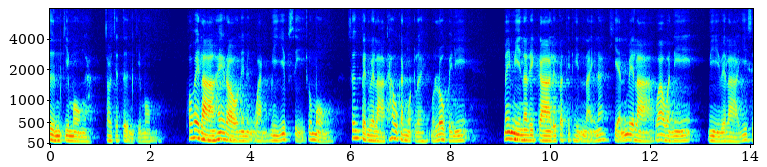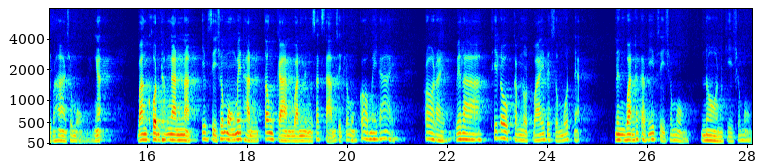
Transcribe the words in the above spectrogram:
ตื่นกี่โมงอะ่ะ เราจะตื่นกี่โมง เพราะเวลาให้เราในหนึ่งวันมียีิบสี่ชั่วโมง ซึ่งเป็นเวลาเท่ากันหมดเลย บนโลกใบนี้ ไม่มีนาฬิกาหรือปฏิทินไหนนะ เขียนเวลาว่าวันนี้มีเวลา 25 ชั่วโมงอย่างเงี้ยบางคนทำงานหนัก 24 ชั่วโมงไม่ทัน ต้องการวันหนึ่งสัก 30 ชั่วโมงก็ไม่ได้ เพราะอะไร เวลาที่โลกกำหนดไว้เป็นสมมุติเนี่ยหนึ่งวันเท่ากับ 24 ชั่วโมง นอนกี่ชั่วโมง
